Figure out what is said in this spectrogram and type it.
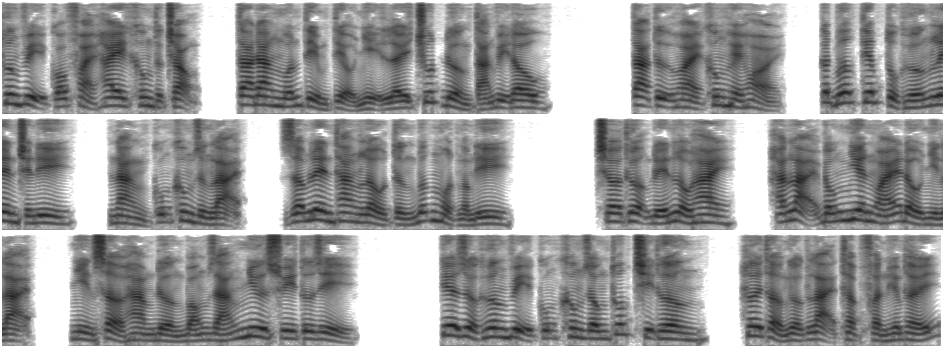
hương vị có phải hay không thực trọng, ta đang muốn tìm tiểu nhị lấy chút đường tán vị đâu. Tạ tự hoài không hề hỏi, cất bước tiếp tục hướng lên trên đi, nàng cũng không dừng lại, dẫm lên thang lầu từng bước một ngầm đi. Chờ thượng đến lầu 2, hắn lại bỗng nhiên ngoái đầu nhìn lại, nhìn sở hàm đường bóng dáng như suy tư gì. Kia dược hương vị cũng không giống thuốc trị thương, hơi thở ngược lại thập phần hiếm thấy,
